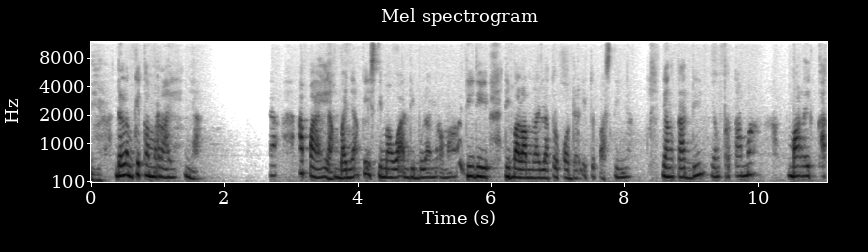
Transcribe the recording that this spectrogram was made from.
Iya. dalam kita meraihnya. Ya, apa yang banyak keistimewaan di bulan Ramadan di, di, di malam Lailatul Qadar itu pastinya. Yang tadi, yang pertama, malaikat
